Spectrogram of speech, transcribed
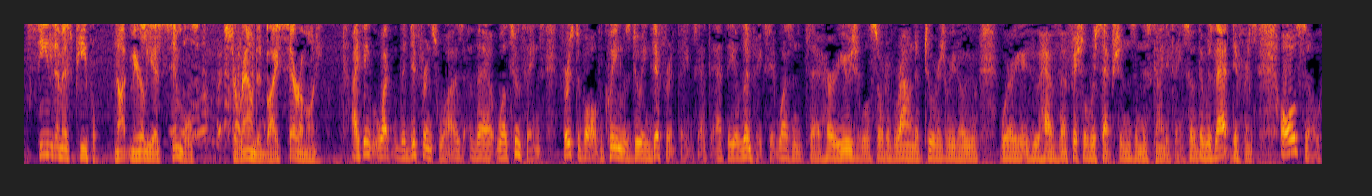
seen them as people, not merely as symbols surrounded by ceremony. I think what the difference was, the, well, two things. First of all, the Queen was doing different things at, at the Olympics. It wasn't uh, her usual sort of round of tours where you know you, where you have official receptions and this kind of thing. So there was that difference. Also,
